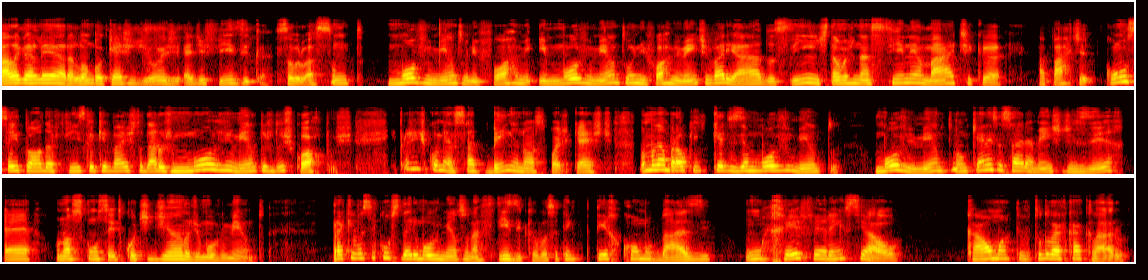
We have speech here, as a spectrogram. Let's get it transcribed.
Fala galera, longocast de hoje é de física, sobre o assunto movimento uniforme e movimento uniformemente variado. Sim, estamos na cinemática, a parte conceitual da física que vai estudar os movimentos dos corpos. E para a gente começar bem o nosso podcast, vamos lembrar o que quer dizer movimento. Movimento não quer necessariamente dizer é, o nosso conceito cotidiano de movimento. Para que você considere o movimento na física, você tem que ter como base um referencial. Calma, que tudo vai ficar claro.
